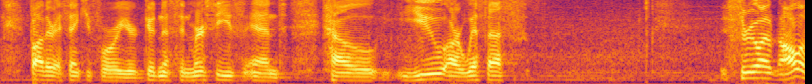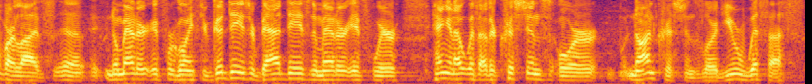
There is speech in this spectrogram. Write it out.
Father, I thank you for your goodness and mercies and how you are with us throughout all of our lives, uh, no matter if we're going through good days or bad days, no matter if we're hanging out with other Christians or non Christians, Lord, you're with us.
